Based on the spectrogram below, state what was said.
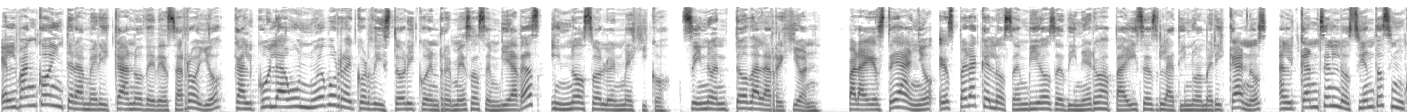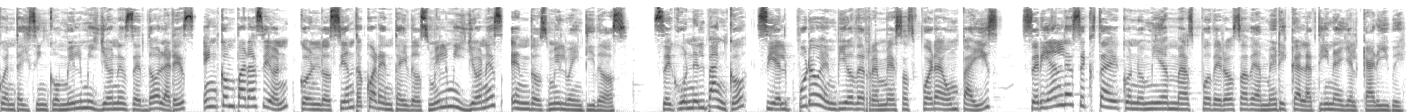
El Banco Interamericano de Desarrollo calcula un nuevo récord histórico en remesas enviadas y no solo en México, sino en toda la región. Para este año, espera que los envíos de dinero a países latinoamericanos alcancen los 155 mil millones de dólares en comparación con los 142 mil millones en 2022. Según el banco, si el puro envío de remesas fuera un país, serían la sexta economía más poderosa de América Latina y el Caribe.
